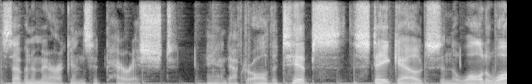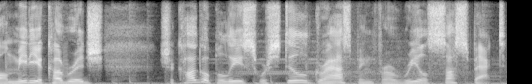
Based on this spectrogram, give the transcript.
seven Americans had perished. And after all the tips, the stakeouts, and the wall to wall media coverage, Chicago police were still grasping for a real suspect.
